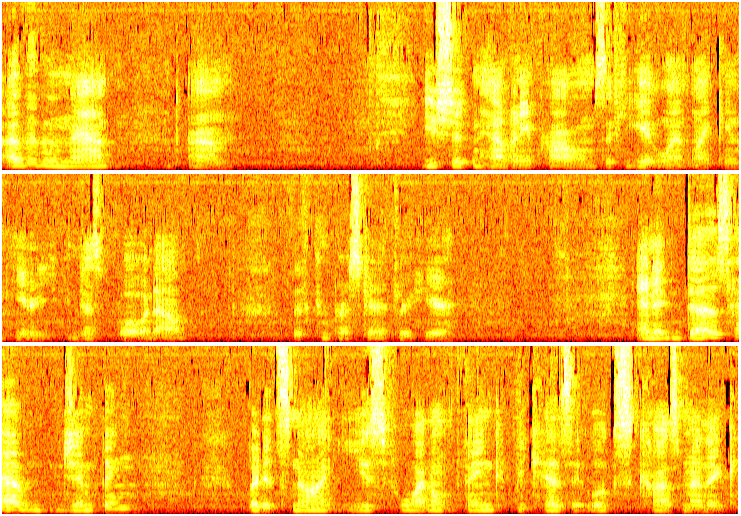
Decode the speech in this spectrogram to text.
Other than that, um, you shouldn't have any problems. If you get wet like in here, you can just blow it out with compressed air through here. And it does have jimping, but it's not useful, I don't think, because it looks cosmetic.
